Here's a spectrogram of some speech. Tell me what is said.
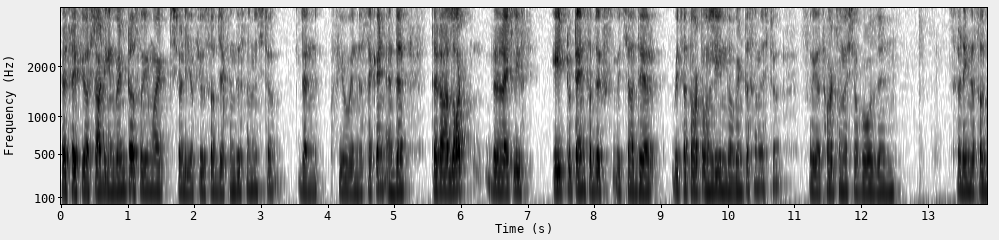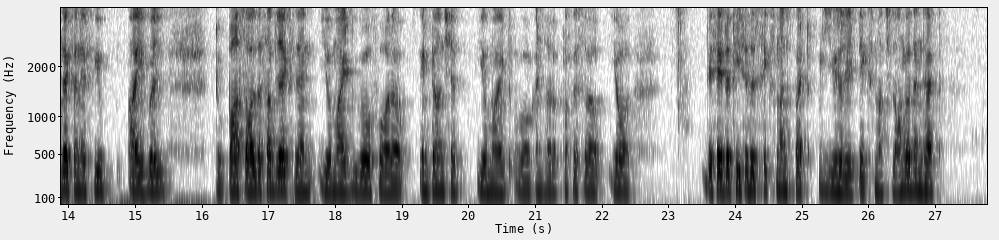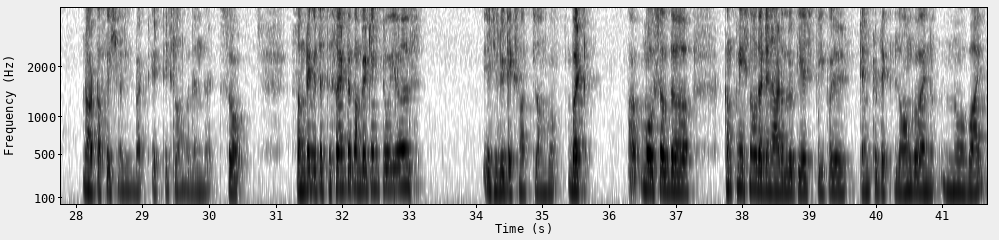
Let's say if you are starting in winter, so you might study a few subjects in this semester, then a few in the second, and then there are a lot. There are at least eight to ten subjects which are there, which are taught only in the winter semester. So your third semester goes in studying the subjects, and if you are able to pass all the subjects, then you might go for a internship. You might work under a professor. Your they say the thesis is six months, but usually it takes much longer than that. Not officially, but it takes longer than that. So something which is designed to complete in two years usually takes much longer. But uh, most of the companies know that in RWTH people tend to take longer and know why.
